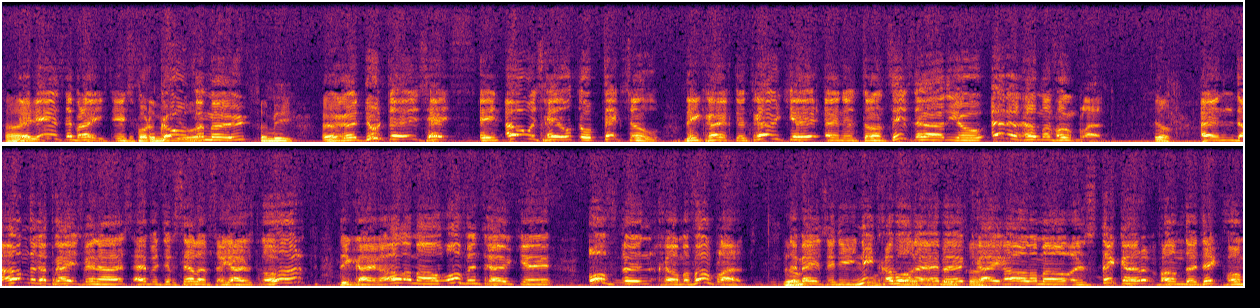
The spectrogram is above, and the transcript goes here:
Nee. De eerste prijs is voor hoor. Vermeu. Vermie. Redoute 6 in oude schild op Texel. Die krijgt een truitje en een transistorradio en een grammofoonplaat. Ja. En de andere prijswinnaars hebben zichzelf zojuist gehoord. Die krijgen allemaal of een truitje of een grammofoonplaat. De mensen die niet gewonnen hebben, krijgen allemaal een sticker van de Dik voor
